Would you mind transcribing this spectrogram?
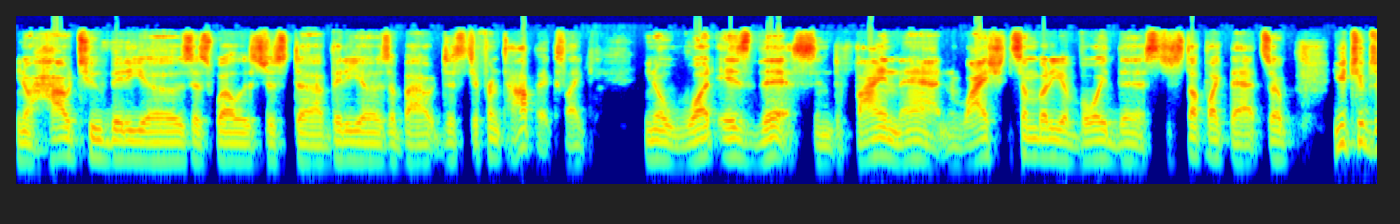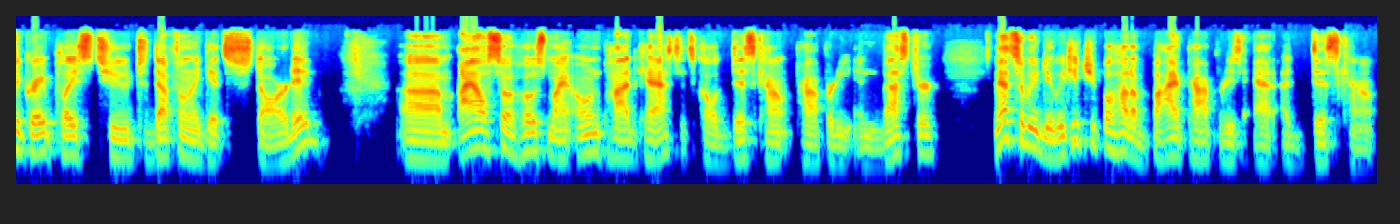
you know, how to videos as well as just uh, videos about just different topics, like you know, what is this, and define that, and why should somebody avoid this, just stuff like that. So YouTube's a great place to to definitely get started. Um, I also host my own podcast. It's called Discount Property Investor. And that's what we do. We teach people how to buy properties at a discount.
